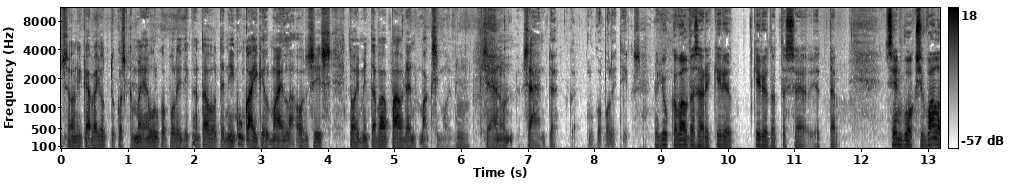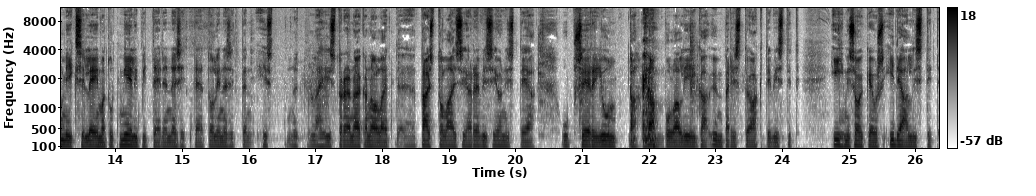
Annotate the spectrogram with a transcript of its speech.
se on ikävä juttu, koska meidän ulkopolitiikan tavoite, niin kuin kaikilla mailla, on siis toimintavapauden maksimoiminen. Hmm. Sehän on sääntö ulkopolitiikassa. No Jukka Valtasaari kirjo, kirjoittaa tässä, että sen vuoksi valmiiksi leimatut mielipiteiden esittäjät, oli ne sitten hist- nyt lähihistorian aikana olleet eh, taistolaisia, revisionisteja, upseerijuntta, nappulaliiga, ympäristöaktivistit, ihmisoikeusidealistit,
